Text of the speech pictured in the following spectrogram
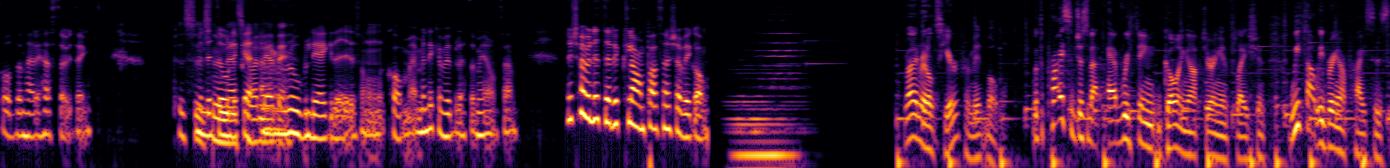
podden här i höst har vi tänkt. Med Precis, lite jag ska olika roliga grejer som kommer. Men det kan vi berätta mer om sen. Nu kör vi lite reklampaus, sen kör vi igång. Ryan Reynolds here from Mint Mobile. With the price of just about everything going up during inflation, we thought we'd bring our prices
